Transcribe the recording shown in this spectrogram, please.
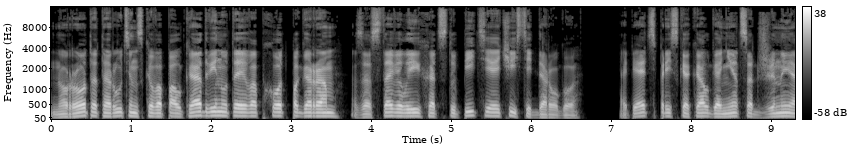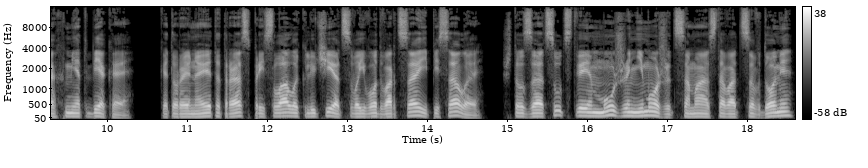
Но рота Тарутинского полка, двинутая в обход по горам, заставила их отступить и очистить дорогу. Опять прискакал гонец от жены Ахмед Бека которая на этот раз прислала ключи от своего дворца и писала, что за отсутствием мужа не может сама оставаться в доме,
